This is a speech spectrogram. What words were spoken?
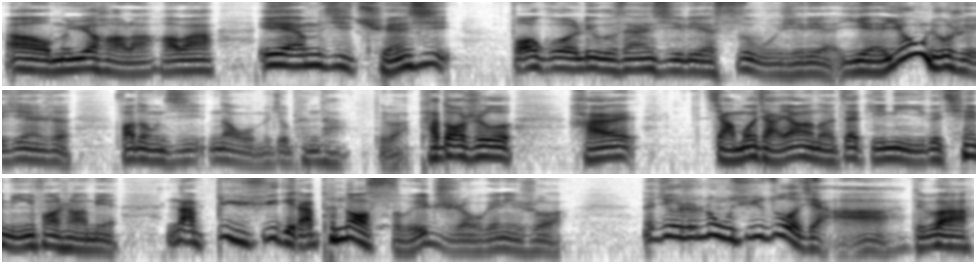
啊，我们约好了，好吧？AMG 全系包括六三系列、四五系列也用流水线式发动机，那我们就喷它，对吧？他到时候还假模假样的再给你一个签名放上面，那必须给它喷到死为止。我跟你说，那就是弄虚作假，对吧？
